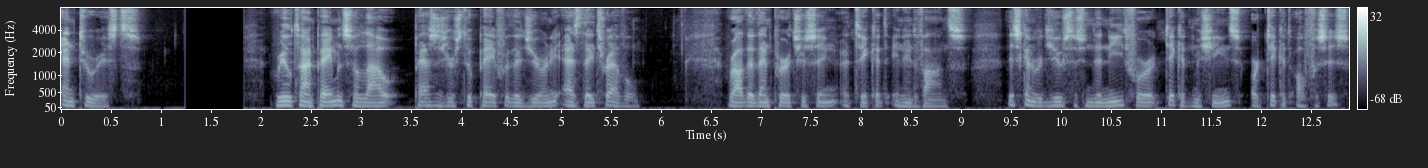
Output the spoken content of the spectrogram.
and tourists. Real time payments allow passengers to pay for their journey as they travel, rather than purchasing a ticket in advance. This can reduce the need for ticket machines or ticket offices,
